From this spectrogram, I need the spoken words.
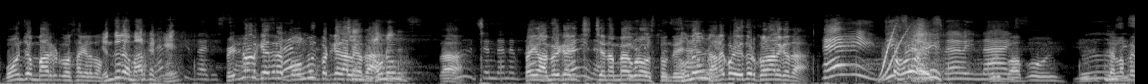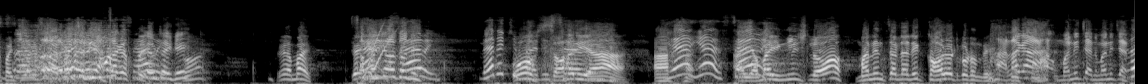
భోజనం మార్కెట్ కోసం వెళ్దాం. ఎందురా మార్కెట్కి పెళ్ళోళ్ళకి ఏదైనా బహుమతి పట్టుకెళ్ళాలి కదా. అవునవును. రా. పైగా అమెరికా నుంచి చిన్న అమ్మాయి కూడా వస్తుంది. తనకు కూడా ఏదో కొనాలి కదా. బాబు? ఏ అమ్మాయి? ఏ, సారీ అమ్మా ఇంగ్లీష్లో మన్నించండి అని కాల్ పెట్టుకోండి అలాగా మన్నించండి మన్నించండి.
